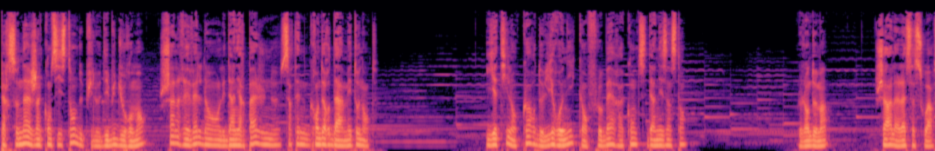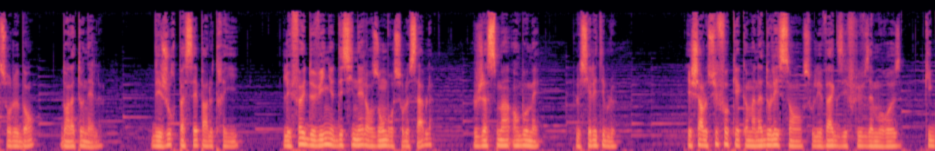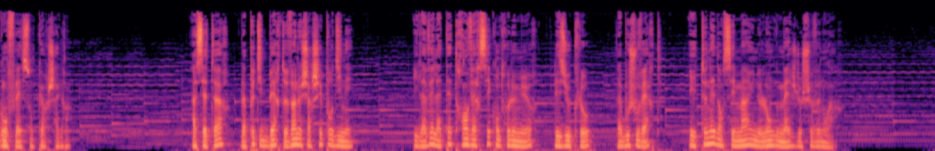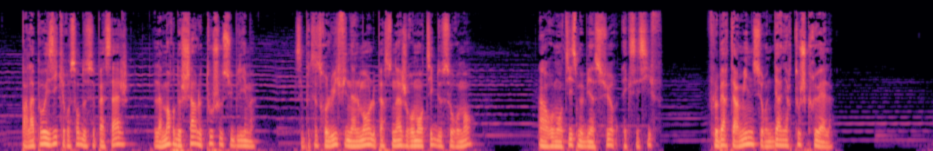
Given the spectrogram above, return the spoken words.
Personnage inconsistant depuis le début du roman, Charles révèle dans les dernières pages une certaine grandeur d'âme étonnante. Y a-t-il encore de l'ironie quand Flaubert raconte ses derniers instants? Le lendemain, Charles alla s'asseoir sur le banc dans la tonnelle. Des jours passaient par le treillis. Les feuilles de vigne dessinaient leurs ombres sur le sable. Le jasmin embaumait. Le ciel était bleu. Et Charles suffoquait comme un adolescent sous les vagues effluves amoureuses qui gonflaient son cœur chagrin. À cette heure, la petite Berthe vint le chercher pour dîner. Il avait la tête renversée contre le mur, les yeux clos, la bouche ouverte, et tenait dans ses mains une longue mèche de cheveux noirs. Par la poésie qui ressort de ce passage, la mort de Charles touche au sublime. C'est peut-être lui finalement le personnage romantique de ce roman. Un romantisme bien sûr excessif. Flaubert termine sur une dernière touche cruelle.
